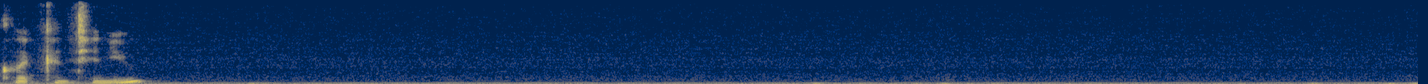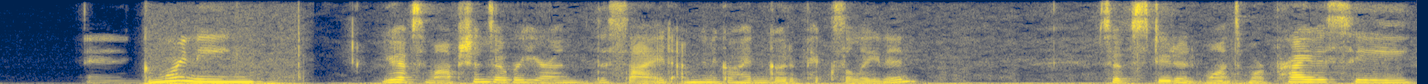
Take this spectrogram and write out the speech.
Click Continue. And good morning. You have some options over here on the side. I'm going to go ahead and go to pixelated. So if a student wants more privacy,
